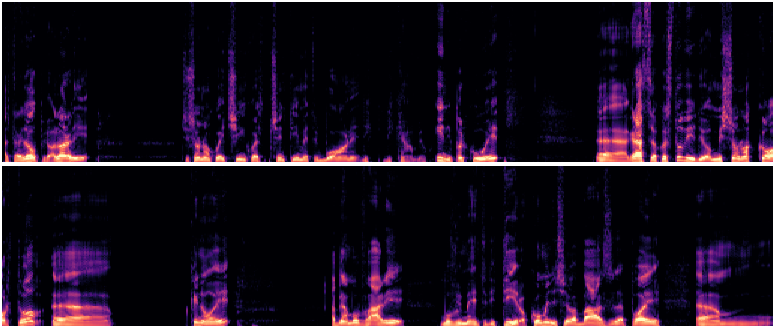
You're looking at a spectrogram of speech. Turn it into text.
al 3 doppio. Allora lì ci sono quei 5 centimetri buoni di, di cambio. Quindi per cui eh, grazie a questo video mi sono accorto eh, che noi abbiamo vari movimenti di tiro come diceva Buzz poi ehm,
